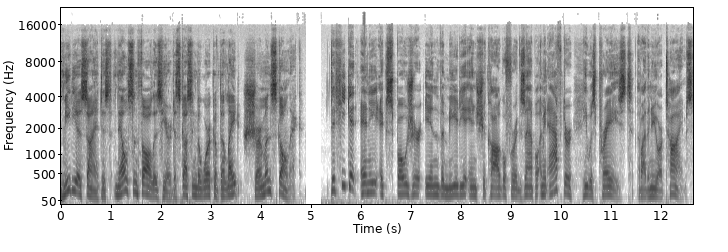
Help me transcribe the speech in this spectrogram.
Media scientist Nelson Thall is here discussing the work of the late Sherman Skolnick. Did he get any exposure in the media in Chicago, for example? I mean, after he was praised by the New York Times,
